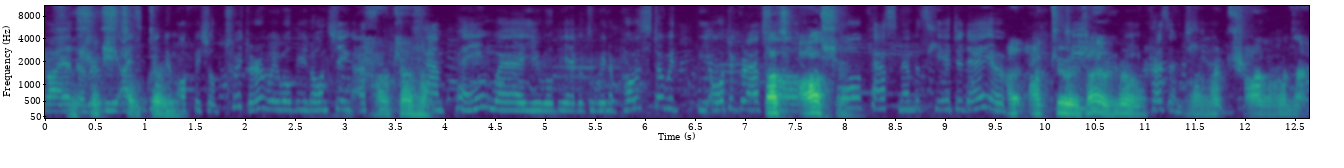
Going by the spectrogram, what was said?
via the Ruby Ice Queendom official Twitter, we will be launching a Okay, campaign where you will be able to win a poster with the autographs That's of awesome. four cast members here today of I, I do it, Team I really. present I here. to win that.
